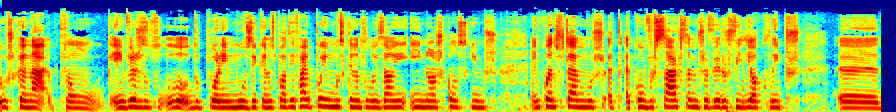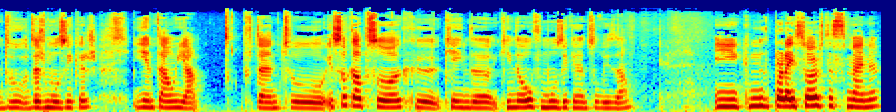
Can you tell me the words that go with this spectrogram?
os canais, em vez de, de porem música no Spotify, põem música na televisão e, e nós conseguimos, enquanto estamos a, a conversar, estamos a ver os videoclipes eh, do- das músicas e então, já. Portanto, eu sou aquela pessoa que, que, ainda, que ainda ouve música na televisão e que me deparei só esta semana,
